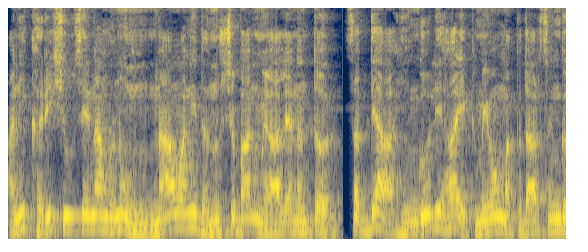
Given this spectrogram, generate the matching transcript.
आणि खरी शिवसेना म्हणून नाव आणि धनुष्यबाण मिळाल्यानंतर सध्या हिंगोली हा एकमेव मतदारसंघ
